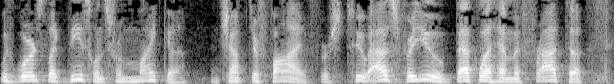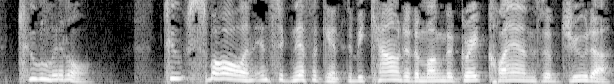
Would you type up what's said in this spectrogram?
with words like these ones from Micah in chapter 5, verse 2. As for you, Bethlehem, Ephratah, too little, too small and insignificant to be counted among the great clans of Judah.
